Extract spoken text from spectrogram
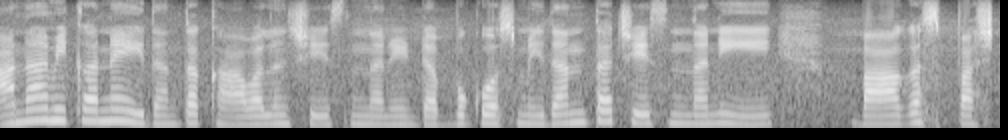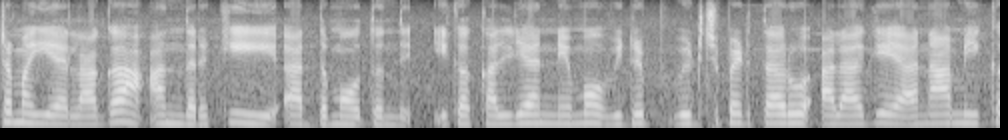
అనామికనే ఇదంతా కావాలని చేసిందని డబ్బు కోసం ఇదంతా చేసిందని బాగా స్పష్టమయ్యేలాగా అందరికీ అర్థమవుతుంది. ఇక కళ్యాణ్ ఏమో విడి విడిచిపెడతారు. అలాగే అనామిక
